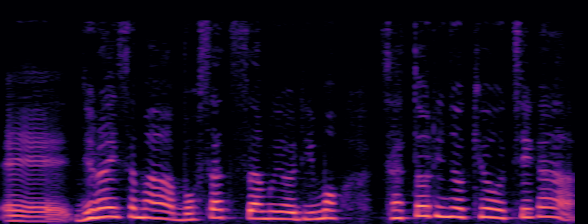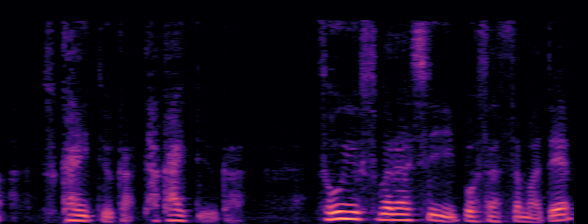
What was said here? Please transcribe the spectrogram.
えー、如来様は菩薩様よりも悟りの境地が深いというか高いというかそういう素晴らしい菩薩様で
